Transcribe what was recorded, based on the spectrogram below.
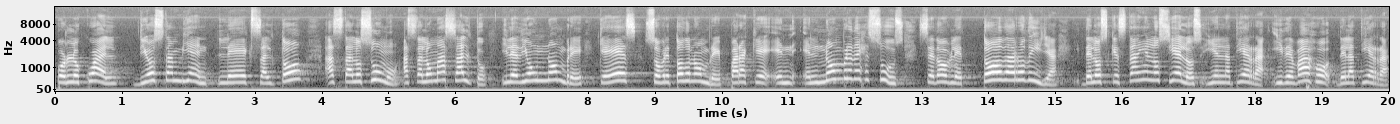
por lo cual Dios también le exaltó hasta lo sumo, hasta lo más alto, y le dio un nombre que es sobre todo nombre, para que en el nombre de Jesús se doble toda rodilla de los que están en los cielos y en la tierra y debajo de la tierra,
